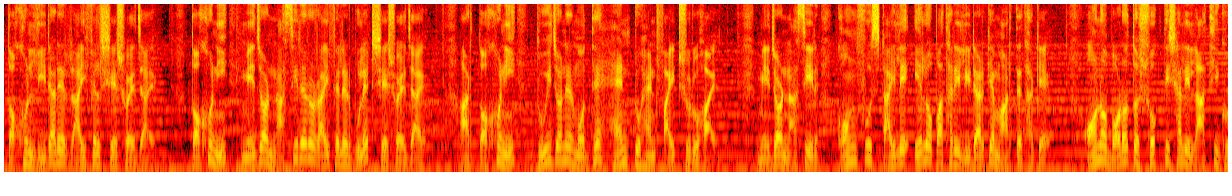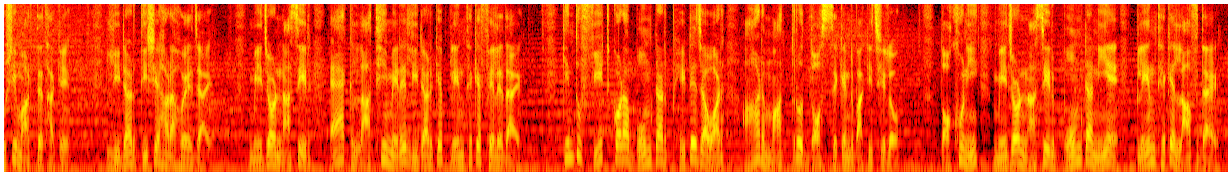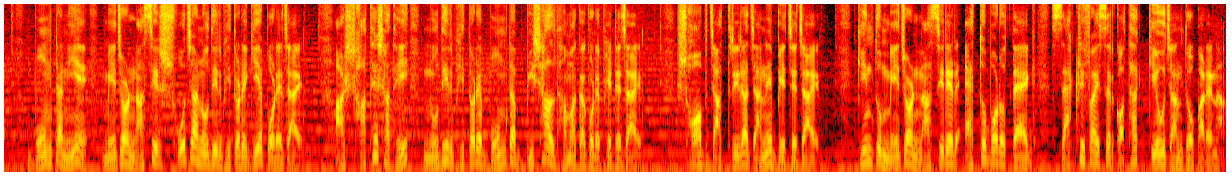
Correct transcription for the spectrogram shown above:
তখন লিডারের রাইফেল শেষ হয়ে যায়। তখনই মেজর নাসিরেরও রাইফেলের বুলেট শেষ হয়ে যায়। আর তখনই দুইজনের মধ্যে হ্যান্ড টু হ্যান্ড ফাইট শুরু হয়। মেজর নাসির কংফু স্টাইলে এলোপাথারি লিডারকে মারতে থাকে। অনবরত শক্তিশালী লাথি ঘুষি মারতে থাকে। লিডার দিশেহারা হয়ে যায়। মেজর নাসির এক লাথি মেরে লিডারকে প্লেন থেকে ফেলে দেয়। কিন্তু ফিট করা বোমটার ফেটে যাওয়ার আর মাত্র দশ সেকেন্ড বাকি ছিল। তখনই মেজর নাসির বোমটা নিয়ে প্লেন থেকে লাফ দেয়। বোমটা নিয়ে মেজর নাসির সোজা নদীর ভিতরে গিয়ে পড়ে যায়। আর সাথে সাথেই নদীর ভিতরে বোমটা বিশাল ধামাকা করে ফেটে যায়। সব যাত্রীরা জানে বেঁচে যায়। কিন্তু মেজর নাসিরের এত বড় ত্যাগ, স্যাক্রিফাইসের কথা কেউ জানতেও পারে না।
